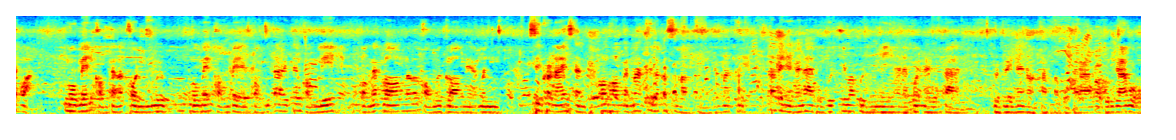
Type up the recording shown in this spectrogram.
จังหวะ โมเมนต์ของแต่ละคนมือโมเมนต์ของเบสของกีตาร์ริทึมของลีดของนักร้องแล้วก็ของมือกลองเนี่ยมันซิงโครไนซ์กันพร้อมๆกันมากขึ้นแล้วก็สม่ำเสมอกันมากขึ้น ถ้าเป็นอย่างนั้นได้ผมคิดว่าคุณมีอนาคตในวงการดนตรีแน่นอนครับขอบคุณครับขอบคุณครับผม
